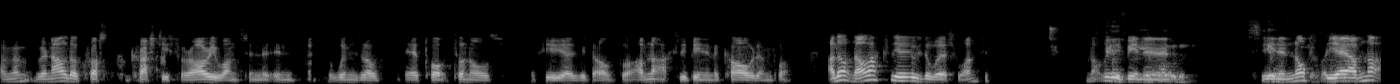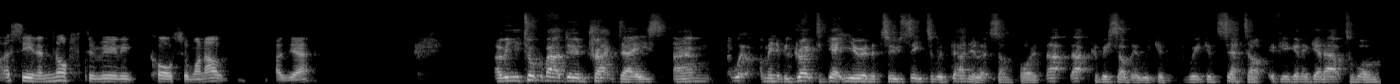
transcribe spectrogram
I remember Ronaldo crossed, crashed his Ferrari once in the, in the Winslow Airport tunnels a few years ago, but I've not actually been in the car with him. But I don't know actually who's the worst one. Not really been in seen enough. Yeah, I've not seen enough to really call someone out as yet. I mean, you talk about doing track days. Um, we- I mean, it'd be great to get you in a two-seater with Daniel at some point. That that could be something we could we could set up if you're going to get out to one,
